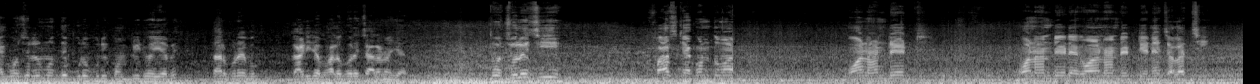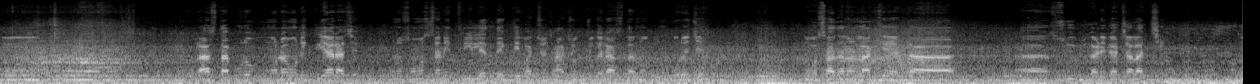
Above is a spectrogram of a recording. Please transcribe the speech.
এক বছরের মধ্যে পুরোপুরি কমপ্লিট হয়ে যাবে। তারপরে গাড়িটা ভালো করে চালানো যাবে তো চলেছি ফার্স্ট এখন তোমার one hundred one hundred one hundred টেনে চালাচ্ছি। তো রাস্তা পুরো মোটামুটি ক্লিয়ার আছে। কোনো সমস্যা নেই থ্রি লেন দেখতেই পাচ্ছ, ঝাঁ চকচকে রাস্তা নতুন করেছে। তো অসাধারণ লাগছে একটা সুইফট গাড়িটা চালাচ্ছি। তো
